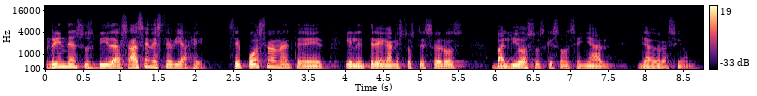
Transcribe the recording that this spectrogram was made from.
rinden sus vidas, hacen este viaje, se postran ante Él y le entregan estos tesoros valiosos que son señal de adoración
